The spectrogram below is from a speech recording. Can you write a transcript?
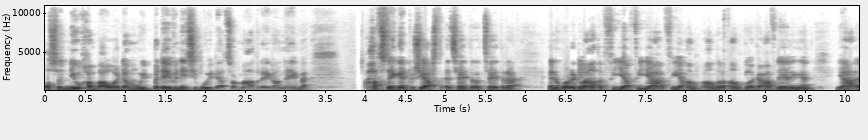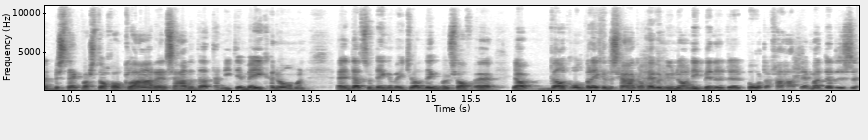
als ze nieuw gaan bouwen, dan moet je per definitie moet je dat soort maatregelen nemen. Hartstikke enthousiast, et cetera, et cetera. En dan hoor ik later via via, via andere ambtelijke afdelingen, ja, het bestek was toch al klaar en ze hadden dat daar niet in meegenomen. En dat soort dingen, weet je wel. Dan denk ik mezelf, uh, ja, welke ontbrekende schakel hebben we nu nog niet binnen de poorten gehad? Hè? Maar dat is, uh,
